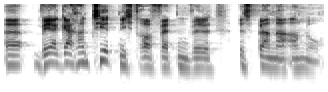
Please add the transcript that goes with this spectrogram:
Äh, wer garantiert nicht drauf wetten will, ist Bernard Arnault.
